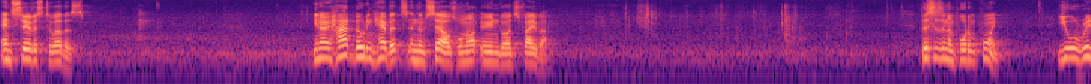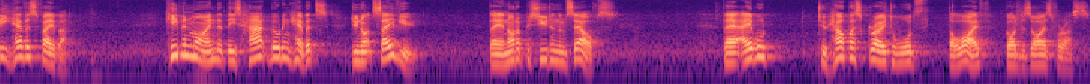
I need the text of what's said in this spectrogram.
and service to others. You know, heart building habits in themselves will not earn God's favour. This is an important point. You already have His favour. Keep in mind that these heart building habits do not save you, they are not a pursuit in themselves. They are able to help us grow towards the life God desires for us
